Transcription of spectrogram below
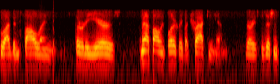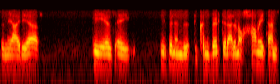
who I've been following 30 years, I mean, not following politically, but tracking him, various positions in the IDF. He is a, he's been in, convicted, I don't know how many times,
